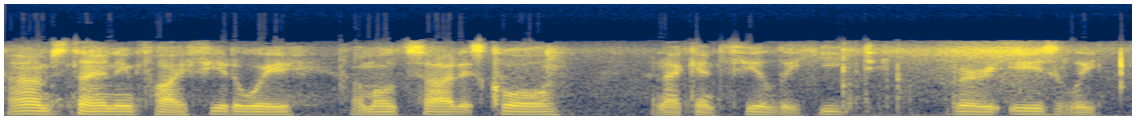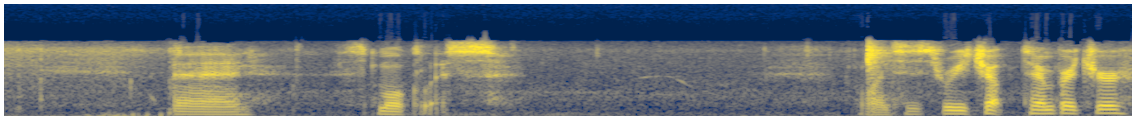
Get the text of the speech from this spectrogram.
I'm standing five feet away. I'm outside, it's cold, and I can feel the heat very easily and smokeless. Once it's reached up temperature,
